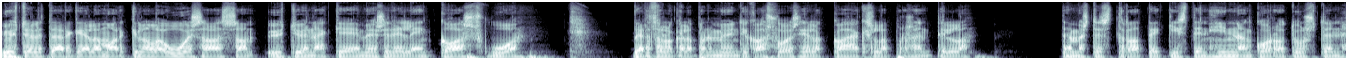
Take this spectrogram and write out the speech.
Yhtiölle tärkeällä markkinoilla USAssa yhtiö näkee myös edelleen kasvua. Vertailukelpoinen myynti kasvoi siellä 8 prosentilla tämmöisten strategisten hinnankorotusten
